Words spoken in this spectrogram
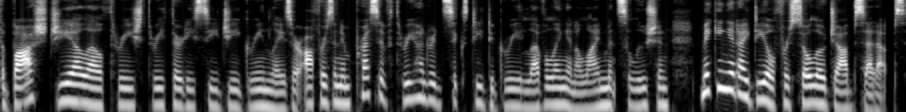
The Bosch GLL3 330CG green laser offers an impressive 360 degree leveling and alignment solution, making it ideal for solo job setups.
